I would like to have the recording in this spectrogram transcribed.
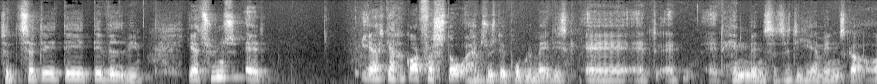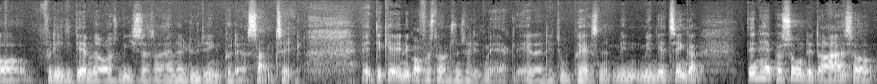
Så, så det, det, det ved vi. Jeg synes, at jeg, jeg kan godt forstå, at han synes, det er problematisk øh, at, at, at, henvende sig til de her mennesker, og, fordi de dermed også viser sig, at han har lyttet ind på deres samtale. Øh, det kan jeg egentlig godt forstå, at han synes er lidt mærkeligt, eller lidt upassende. Men, men jeg tænker, den her person, det drejer sig om,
